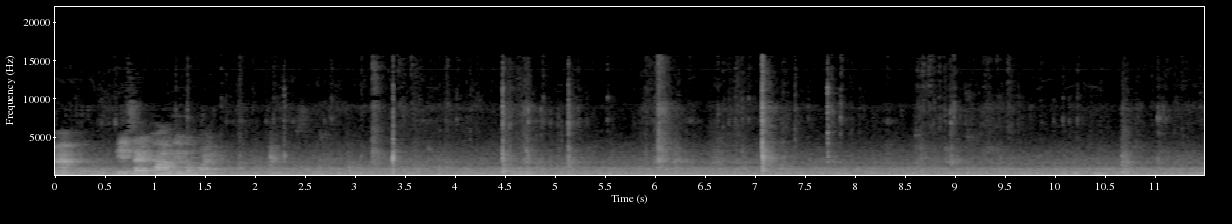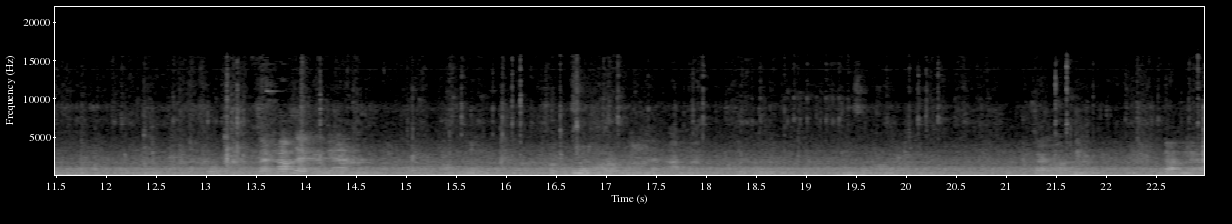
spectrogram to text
อะที่ใส่ภาพนี้ลงไป ใส่ภาพเสร็จกันยัง สักครู่ครับ ดัดแล้ว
